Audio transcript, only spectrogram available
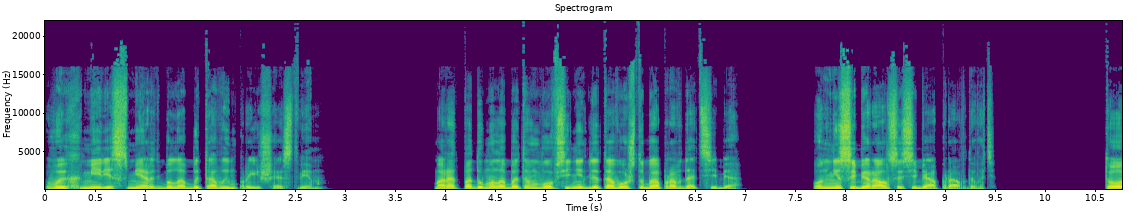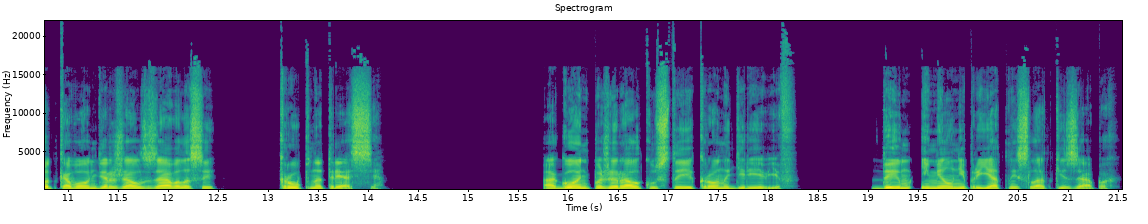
В их мире смерть была бытовым происшествием. Марат подумал об этом вовсе не для того, чтобы оправдать себя. Он не собирался себя оправдывать. Тот, кого он держал за волосы, крупно трясся. Огонь пожирал кусты и кроны деревьев. Дым имел неприятный сладкий запах.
